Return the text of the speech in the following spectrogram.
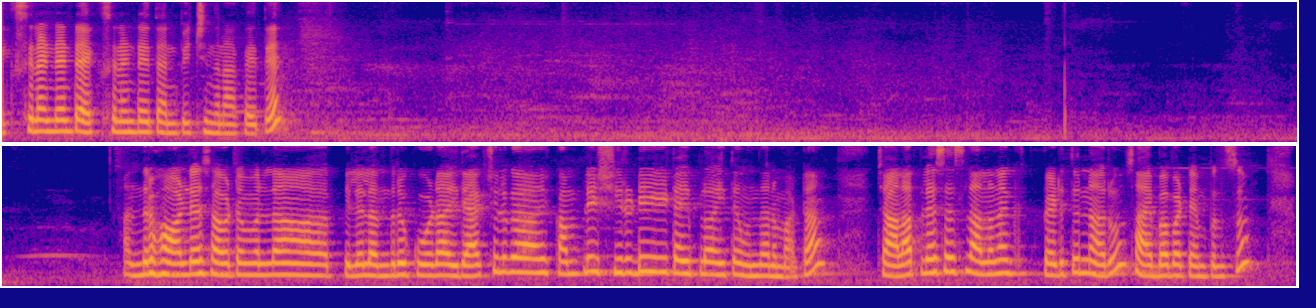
ఎక్సలెంట్ అంటే ఎక్సలెంట్ అయితే అనిపించింది నాకైతే. అందరూ హాలిడేస్ అవటం వల్ల పిల్లలందరూ కూడా ఇది యాక్చువల్గా కంప్లీట్ షిరిడి టైప్లో అయితే ఉందన్నమాట. చాలా ప్లేసెస్లో అలానే పెడుతున్నారు సాయిబాబా టెంపుల్స్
